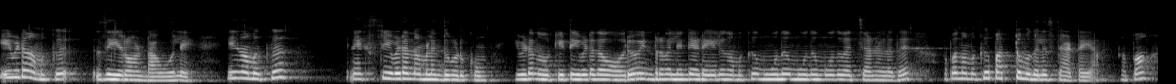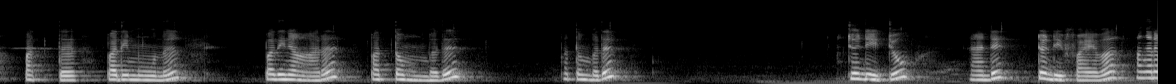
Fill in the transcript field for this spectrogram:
ഇവിടെ നമുക്ക് സീറോ ഉണ്ടാവും അല്ലേ? ഇനി നമുക്ക് നെക്സ്റ്റ് ഇവിടെ നമ്മൾ എന്ത് കൊടുക്കും? ഇവിടെ നോക്കിയിട്ട് ഇവിടെ ഓരോ ഇന്റർവെല്ലിന്റെ ഇടയിൽ നമുക്ക് മൂന്ന് മൂന്ന് മൂന്ന് വെച്ചാണുള്ളത് അപ്പോൾ നമുക്ക് പത്ത് മുതൽ സ്റ്റാർട്ട് ചെയ്യാം. അപ്പോൾ പത്ത് പതിമൂന്ന് പതിനാറ് പത്തൊമ്പത് പത്തൊമ്പത് twenty two and twenty five അങ്ങനെ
